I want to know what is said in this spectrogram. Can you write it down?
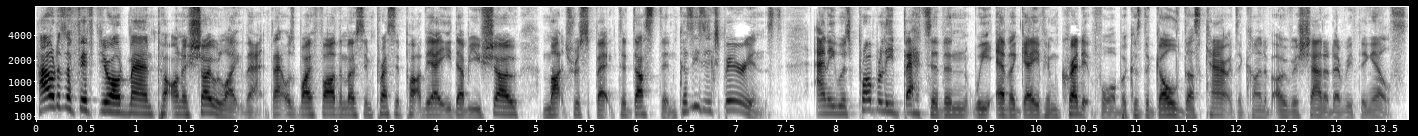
How does a 50 year old man put on a show like that? That was by far the most impressive part of the AEW show. Much respect to Dustin because he's experienced. And he was probably better than we ever gave him credit for because the Goldust character kind of overshadowed everything else.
